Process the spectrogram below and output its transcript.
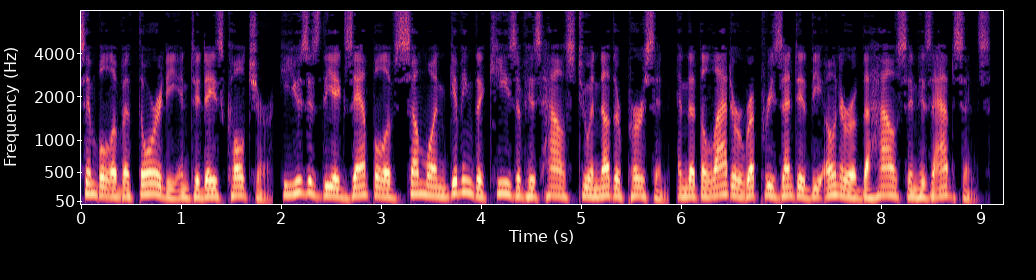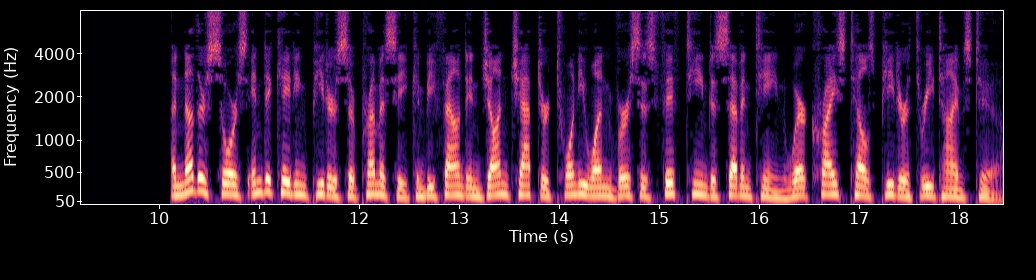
symbol of authority in today's culture. He uses the example of someone giving the keys of his house to another person, and that the latter represented the owner of the house in his absence. Another source indicating Peter's supremacy can be found in John chapter 21 verses 15 to 17 where Christ tells Peter three times to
